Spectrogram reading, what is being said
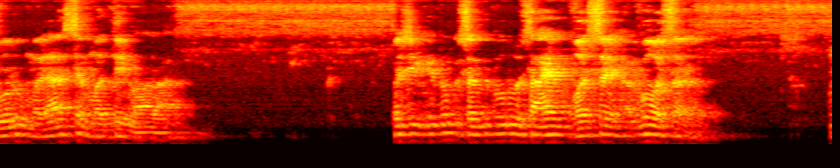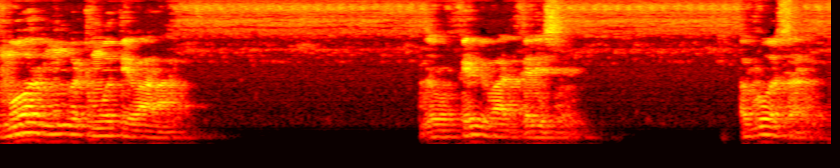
ગુરુ મળ્યા છે મતી વાળા પછી કીધું કે, સદગુરુ સાહેબ વસે અગોસર, મોર મુંગટ મોતીવાળા. જો કેવી વાત કરી છે. અગોસર.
